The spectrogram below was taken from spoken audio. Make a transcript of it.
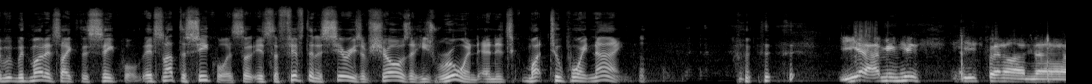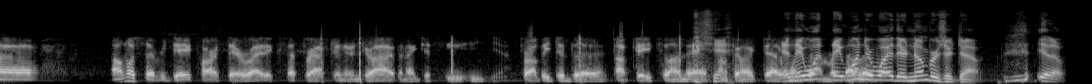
with Mutt it's like the sequel. It's not the sequel. It's the it's the fifth in a series of shows that he's ruined, and it's Mutt 2.9. Yeah, I mean he's he's been on uh, almost every day part there, right? Except for afternoon drive, and I guess he, he Yeah. Probably did the updates on there, something like that. and they want or they wonder why their numbers are down. You know,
